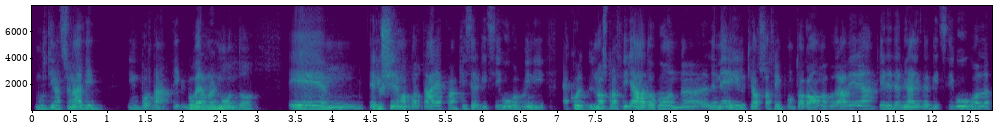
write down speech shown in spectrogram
multinazionali importanti che governano il mondo, e, mh, e riusciremo a portare ecco, anche i servizi di Google. Quindi ecco, il nostro affiliato con uh, le mail chiocciolafrim.com potrà avere anche determinati servizi di Google,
